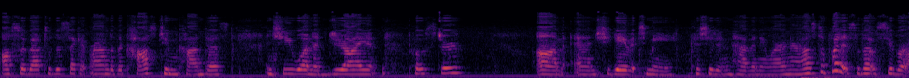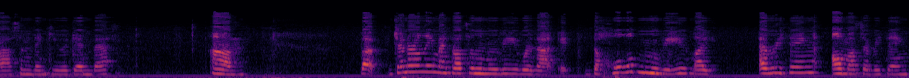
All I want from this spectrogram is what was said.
also got to the second round of the costume contest, and she won a giant poster. Um, and she gave it to me because she didn't have anywhere in her house to put it, so that was super awesome. Thank you again, Beth. Um, but generally, my thoughts on the movie were that it, the whole movie, like everything, almost everything,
